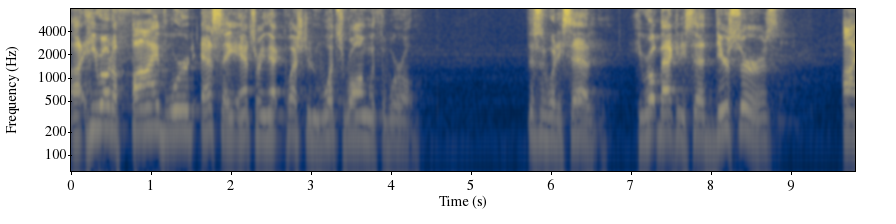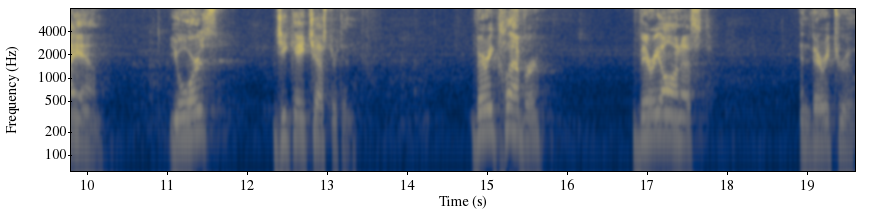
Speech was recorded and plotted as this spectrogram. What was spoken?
Uh, he wrote a five word essay answering that question what's wrong with the world? This is what he said. He wrote back and he said, Dear sirs, I am yours, G.K. Chesterton. Very clever, very honest, and very true.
